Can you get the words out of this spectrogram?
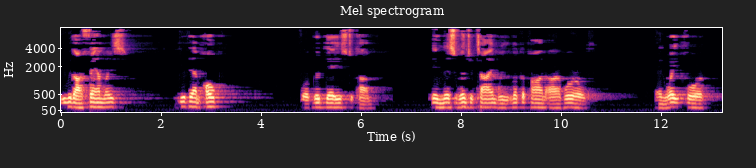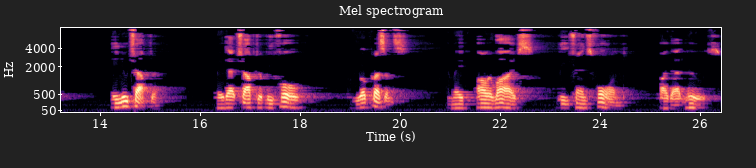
Be with our families. Give them hope good days to come. In this winter time, we look upon our world and wait for a new chapter. May that chapter be full of your presence. May our lives be transformed by that news.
